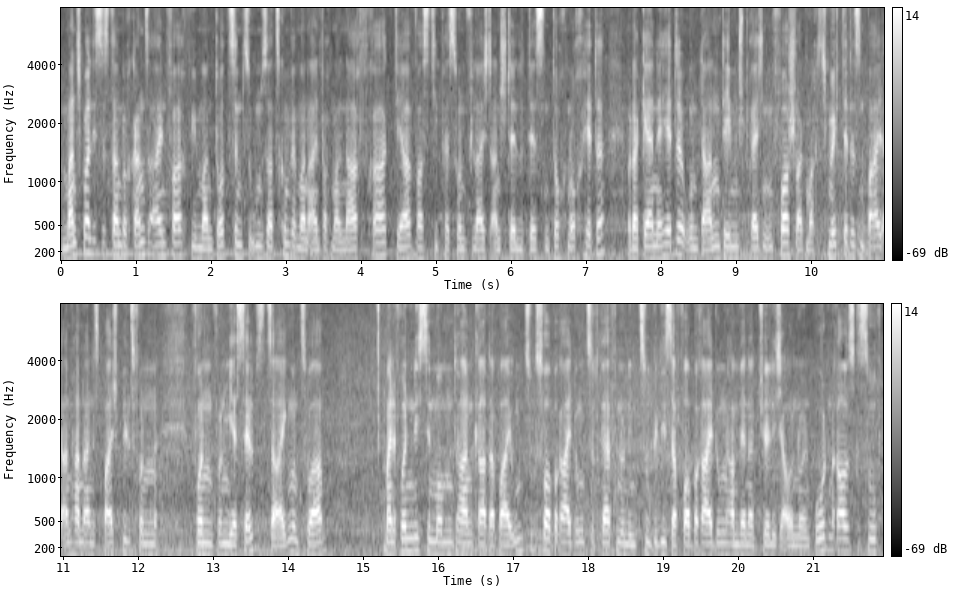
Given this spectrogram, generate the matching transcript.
manchmal ist es dann doch ganz einfach, wie man trotzdem zu Umsatz kommt, wenn man einfach mal nachfragt, ja, was die Person vielleicht anstelle dessen doch noch hätte oder gerne hätte und dann dementsprechend einen Vorschlag macht. Ich möchte das anhand eines Beispiels von, von, von mir selbst zeigen und zwar meine Freundin und ich sind momentan gerade dabei, Umzugsvorbereitungen zu treffen und im Zuge dieser Vorbereitungen haben wir natürlich auch einen neuen Boden rausgesucht.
